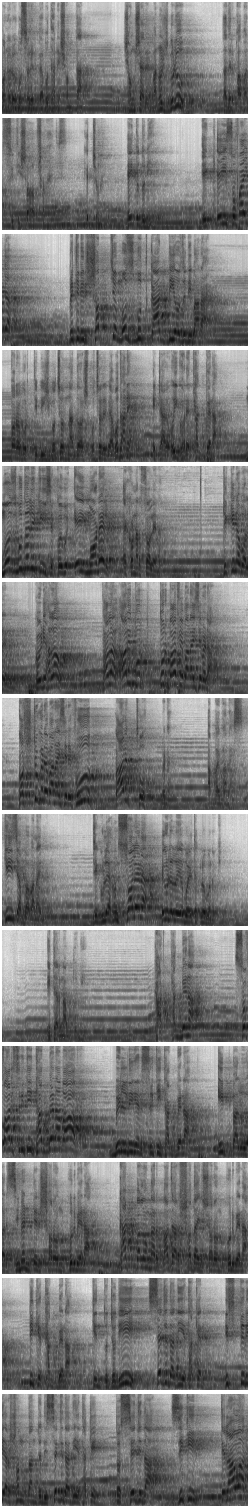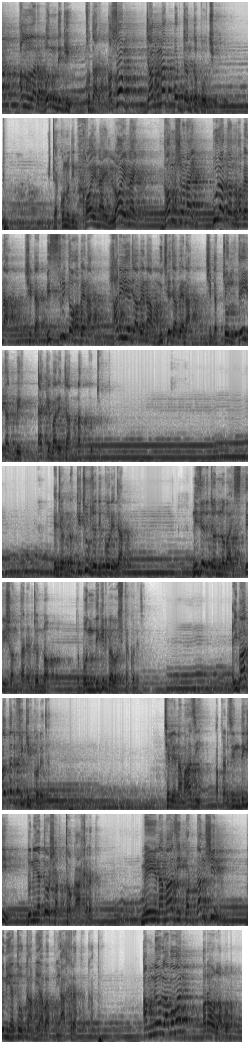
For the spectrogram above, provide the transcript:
পনেরো বছরের ব্যবধানে সন্তান, সংসারের মানুষগুলো তাদের বাবার স্মৃতি সব সরাই দিছে। কিচ্ছু নেই। এই তো দুনিয়া। এই এই সোফাইটা পৃথিবীর সবচেয়ে মজবুত কাঠ দিয়েও যদি বানায়, পরবর্তী বিশ বছর না দশ বছরের ব্যবধানে এটা আর ওই ঘরে থাকবে না। মজবুত হলে কি সে কইব, এই মডেল এখন আর চলে না। ঠিক কিনা বলেন? কইডি, হালাও, হালা, আরে তোর তোর বাপে বানাইছে বেটা। কষ্ট করে বানাইছে রে ফুত। আরে থো, বেটা। আব্বাই বানাইছে। কি আব্বা বানাইল? যেগুলো এখন চলে না, এগুলো লইয়া বয়ে থাকলেও নাকি? এটার নাম তুমি খাট থাকবে না, সোফার স্মৃতি থাকবে না বাপ বিল্ডিং এর স্মৃতি থাকবে না, ইট, বালু আর সিমেন্টের স্মরণ করবে না কাঠ পালং আর বাজার সদাইয়ের স্মরণ করবে না, টিকে থাকবে না। কিন্তু যদি সেজদা দিয়ে থাকেন, স্ত্রী আর সন্তান যদি সেজদা দিয়ে থাকে, তো সেজদা, জিকির তেলাওয়াত আল্লাহর বন্দিগি খোদার কসম জান্নাত পর্যন্ত পৌঁছে এটা কোনোদিন ক্ষয় নাই, লয় নাই, ধ্বংস নাই, পুরাতন হবে না, সেটা বিস্তৃত হবে না, হারিয়ে যাবে না, মুছে যাবে না, সেটা চলতেই থাকবে একেবারে জান্নাত পর্যন্ত। এজন্য কিছু যদি করে যান, নিজের জন্য বা স্ত্রী সন্তানের জন্য, তো বন্দিগির ব্যবস্থা করে যান। ইবাদতের ফিকির করে যায়। ছেলে নামাজি, আপনার জিন্দিগি দুনিয়াতেও সার্থক, আখেরাত। মেয়ে নামাজি পর্দানসীন দুনিয়াতেও কামিয়াব আপনি, আখেরাতেও কামিয়াব। আপনিও লাভবান, ওরাও লাভবান।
